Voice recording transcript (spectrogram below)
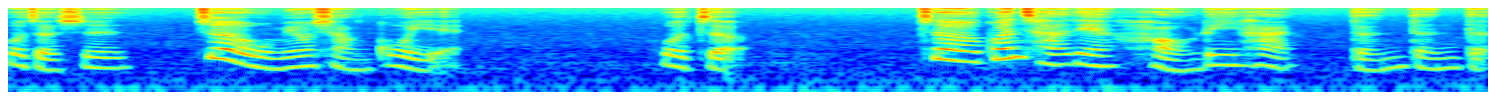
或者是这我没有想过耶，或者。这观察点好厉害，等等等。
